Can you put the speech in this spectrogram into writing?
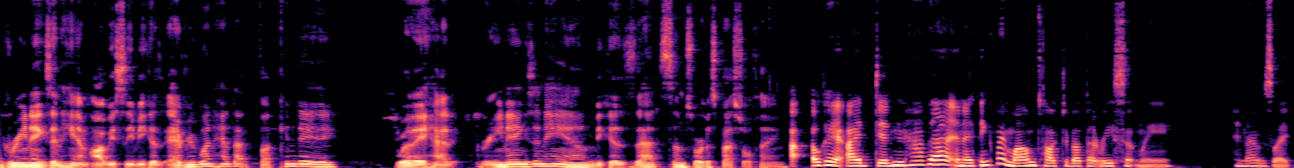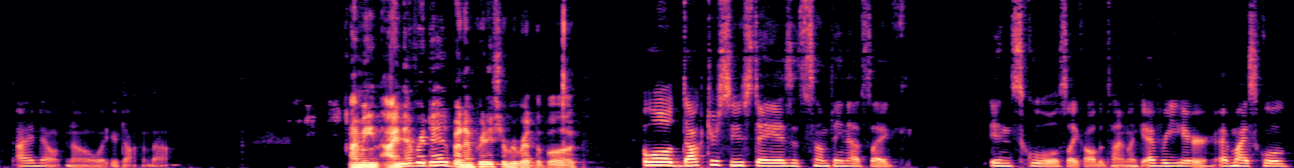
green eggs and ham, obviously, because everyone had that fucking day where they had green eggs and ham because that's some sort of special thing. Uh, okay, I didn't have that, and I think my mom talked about that recently, and I was like, I don't know what you're talking about. I mean, I never did, but I'm pretty sure we read the book. Well, Dr. Seuss Day is it's something that's like in schools like all the time. Like every year at my school,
